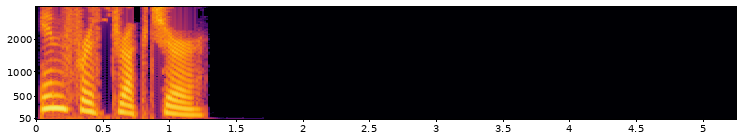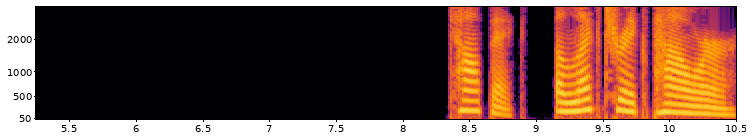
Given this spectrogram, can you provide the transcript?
Infrastructure. Topic: Electric power.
